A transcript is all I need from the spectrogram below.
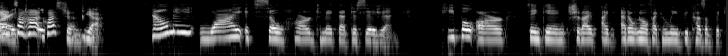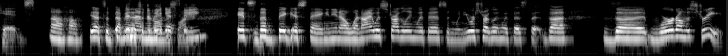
All it's right. a hot question. Yeah. Tell me why it's so hard to make that decision. People are thinking, should I I I don't know if I can leave because of the kids. Uh-huh. Yeah, it's a I mean it's an enormous one. Thing? It's mm-hmm. the biggest thing. And you know, when I was struggling with this and when you were struggling with this, the the the word on the street,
